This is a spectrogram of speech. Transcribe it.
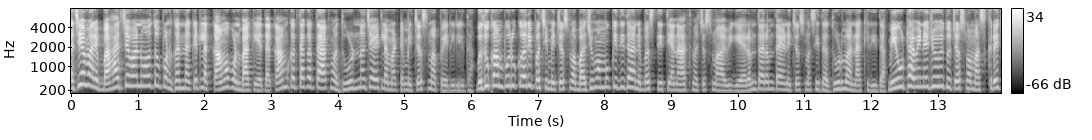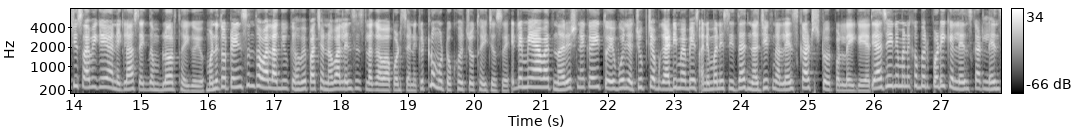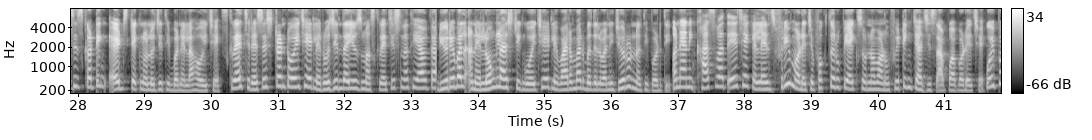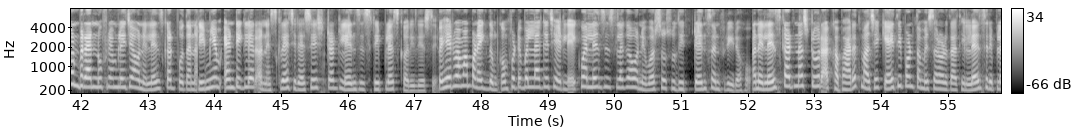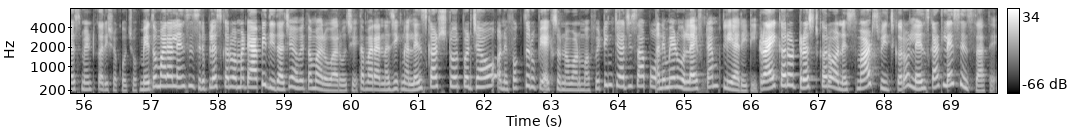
આજે અમારે બહાર જવાનું હતું, પણ ઘરના કેટલાક કામો પણ બાકી હતા. કામ કરતા કરતા આંખમાં ધૂળ ન જાય એટલા માટે મેં ચશ્મા પહેરી લીધા. બધું કામ પૂરું કરી પછી મેં ચશ્મા બાજુમાં મૂકી દીધા અને બસ દિત્યાના હાથમાં ચશ્મા આવી ગયા. રમતા રમતા એણે ચશ્મા સીધા ધૂળમાં નાખી દીધા. મેં ઉઠાવીને જોયું તો ચશ્મામાં સ્ક્રેચીસ આવી ગયા અને ગ્લાસ એકદમ બ્લર થઈ ગયો. મને તો ટેન્શન થવા લાગ્યું કે હવે પાછા નવા લેન્સીસ લગાવવા પડશે અને કેટલો મોટો ખર્ચો થઈ જશે. એટલે મેં આ વાત નરેશને કહી તો એ બોલ્યા, ચૂપચાપ ગાડીમાં બેસ. અને મને સીધા જ નજીકના લેન્સ કાર્ટ સ્ટોર પર લઈ ગયા. ત્યાં જઈને મને ખબર પડી કે લેન્સકાર્ટ લેન્સીસ કટિંગ એડ્સ ટેકનોલોજીથી બનેલા હોય છે. સ્ક્રેચ રેસિસ્ટન્ટ હોય છે એટલે રોજિંદા યુઝમાં સ્ક્રેચીસ નથી આવતા. ડ્યુરેબલ અને લોંગ લાસ્ટિંગ હોય છે એટલે વારંવાર બદલવાની જરૂર નથી પડતી. અને આની ખાસ વાત એ છે કે લેન્સ ફ્રી મળે છે. ફક્ત રૂપિયા એકસો નવ્વાણું ફિટિંગ ચાર્જીસ આપવા પડે છે. કોઈ પણ બ્રાન્ડનું ફ્રેમ લઈ જાઓ અને લેન્સ કાર્ડ પોતાના પ્રીમિયમ એન્ટીગ્લેર અને સ્ક્રેચ રેસિસ્ટન્ટ લેન્સીસ રિપ્લેસ કરી દેશે. પહેરવામાં પણ એકદમ કમ્ફર્ટેબલ લાગે છે એટલે એકવાર લેન્સીસ લગાવો અને વર્ષો સુધી ટેન્શન ફ્રી રહો. અને લેન્સ કાર્ડના સ્ટોર આખા ભારતમાં છે. ક્યાંયથી પણ તમે સરળતાથી લેન્સ રિપ્લેસમેન્ટ કરી શકો છો. મેં તો મારા લેન્સીસ રિપ્લેસ કરવા માટે આપી દીધા છે. હવે તમારો વારો છે. તમારા નજીકના લેન્સ કાર્ડ સ્ટોર પર જાઓ અને ફક્ત રૂપિયા એકસો નવ્વાણુંમાં ફિટિંગ ચાર્જીસ આપો અને મેળવો લાઈફ ટાઈમ ક્લિયરિટી ટ્રાય કરો ટ્રસ્ટ કરો અને સ્માર્ટ સ્વિચ કરો લેન્સ લેસન્સ સાથે.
